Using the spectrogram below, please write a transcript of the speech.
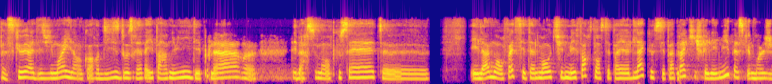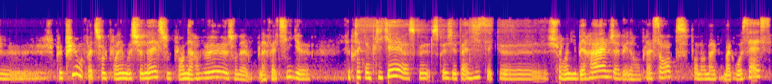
Parce que à 18 mois, il a encore 10, 12 réveils par nuit, des pleurs, des bercements en poussette, et là, moi, en fait, c'est tellement au-dessus de mes forces dans ces périodes-là que c'est papa qui fait les nuits parce que moi, je je peux plus en fait sur le plan émotionnel, sur le plan nerveux, sur la, fatigue. C'est très compliqué. Ce que ce que j'ai pas dit, c'est que je suis en libéral. J'avais une remplaçante pendant ma, grossesse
